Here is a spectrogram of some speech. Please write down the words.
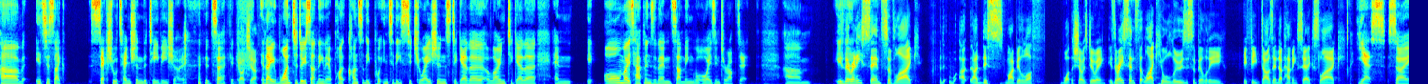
Um, it's just like sexual tension, the TV show. it's like Gotcha. they want to do something. They're po- constantly put into these situations together, alone together, and it almost happens, and then something will always interrupt it. Um, Is there any sense of like, uh, uh, this might be a little off what the show is doing. Is there any sense that like he'll lose this ability if he does end up having sex? Like, Yes. So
